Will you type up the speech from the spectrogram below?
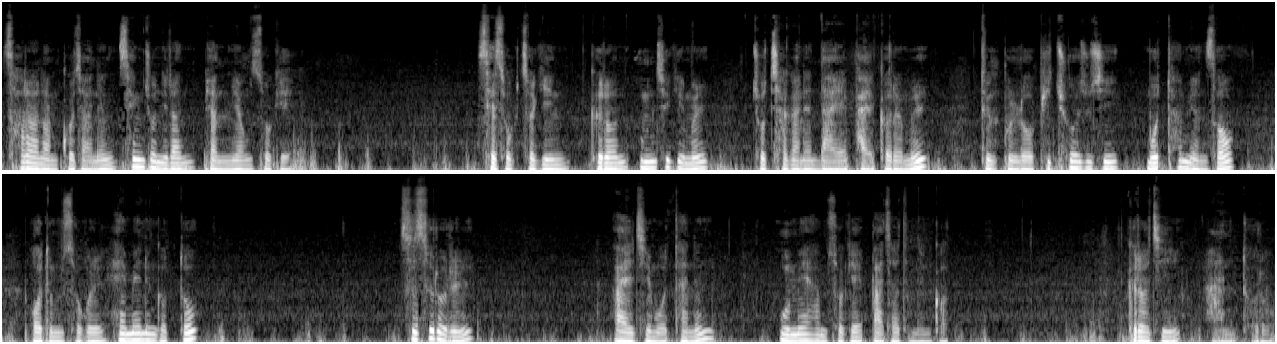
살아남고자 하는 생존이란 변명 속에 세속적인 그런 움직임을 쫓아가는 나의 발걸음을 등불로 비추어 주지 못하면서 어둠 속을 헤매는 것도 스스로를 알지 못하는 우매함 속에 빠져드는 것. 그러지 않도록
